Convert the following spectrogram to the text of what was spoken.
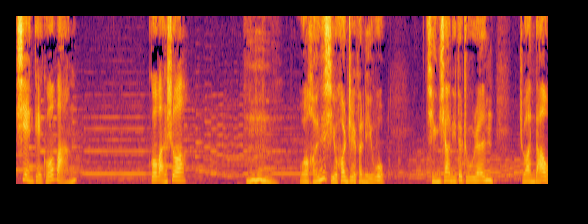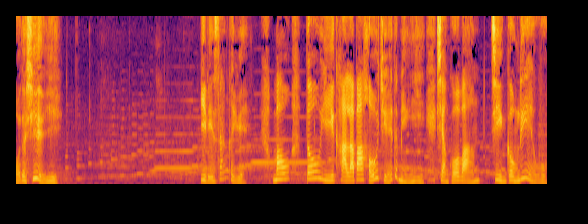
献给国王。国王说：“嗯。”我很喜欢这份礼物，请向你的主人转达我的谢意。一连三个月，猫都以卡拉巴侯爵的名义向国王进贡猎物。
